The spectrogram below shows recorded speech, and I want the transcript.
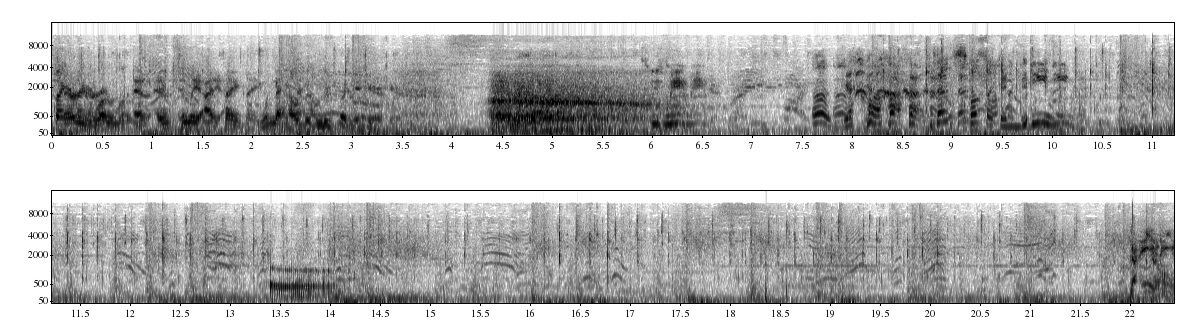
Ferry Road, and instantly I think, when the hell did Lupa get here? Excuse me. Oh god, that sounds like a demon. Damn!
